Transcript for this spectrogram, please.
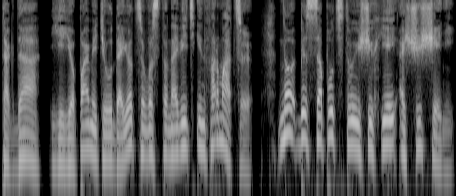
Тогда ее памяти удается восстановить информацию, но без сопутствующих ей ощущений.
